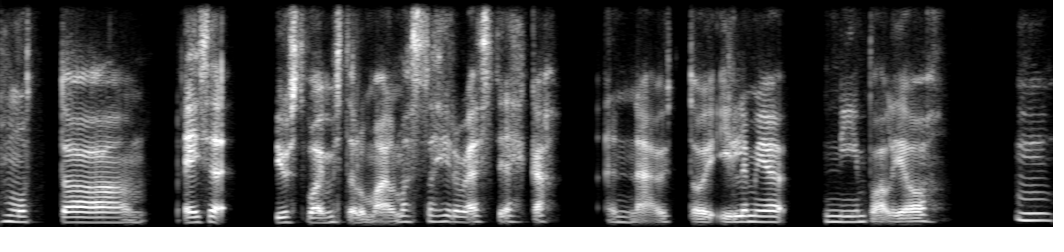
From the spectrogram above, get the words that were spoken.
Mutta ei se just voimistelumaailmassa hirveästi ehkä näy toi ilmiö niin paljon. Mm.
